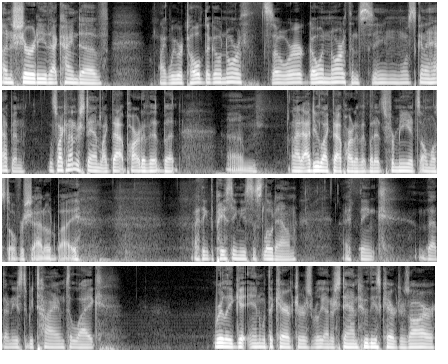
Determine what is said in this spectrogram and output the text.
unsurety, that kind of like we were told to go north, so we're going north and seeing what's going to happen. So I can understand like that part of it, but um, I, I do like that part of it, but it's for me, it's almost overshadowed by. I think the pacing needs to slow down. I think that there needs to be time to like really get in with the characters, really understand who these characters are,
